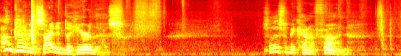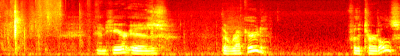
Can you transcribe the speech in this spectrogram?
I'm kind of excited to hear this. So this will be kind of fun. And here is the record for the Turtles.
